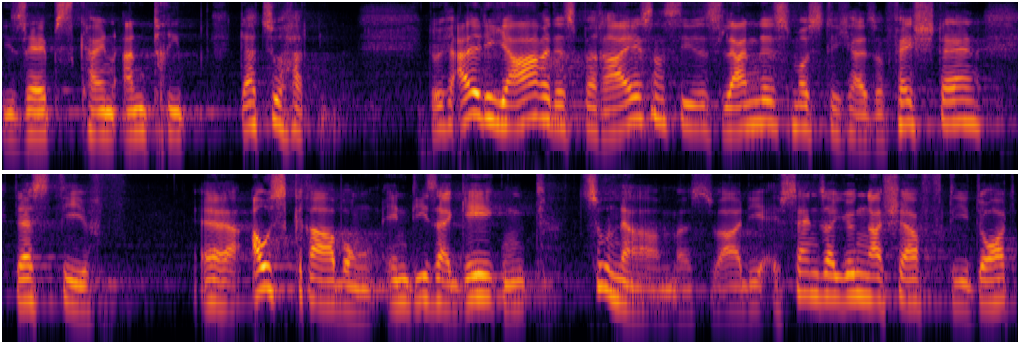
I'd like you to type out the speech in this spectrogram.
die selbst keinen Antrieb dazu hatten. Durch all die Jahre des Bereisens dieses Landes musste ich also feststellen, dass die äh, Ausgrabung in dieser Gegend zunahm. Es war die Essenser-Jüngerschaft, die dort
